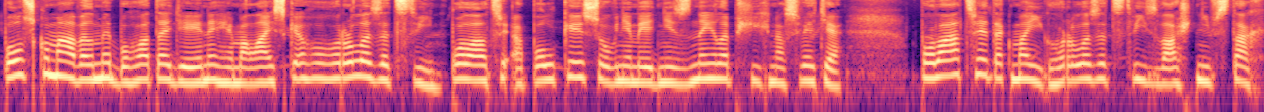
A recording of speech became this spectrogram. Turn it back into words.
Polsko má velmi bohaté dějiny himalajského horolezectví. Poláci a Polky jsou v něm jedni z nejlepších na světě. Poláci tak mají k horolezectví zvláštní vztah.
